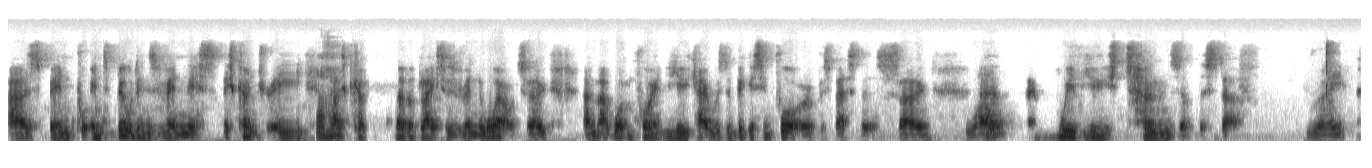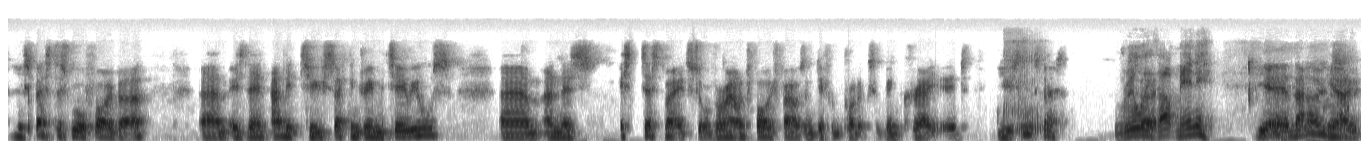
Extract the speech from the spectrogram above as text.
has been put into buildings within this this country Uh-huh. has come other places within the world. So um, at one point, the UK was the biggest importer of asbestos. So Wow. um, we've used tons of the stuff. right. The asbestos raw fibre um, is then added to secondary materials, um, and there's it's estimated sort of around five thousand different products have been created using asbestos. Really? So- that many? Yeah, that loads. you know.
